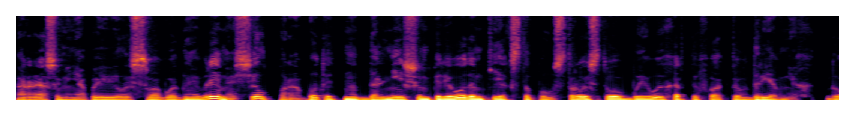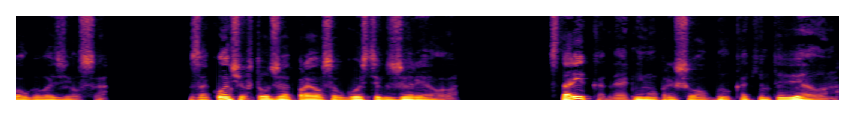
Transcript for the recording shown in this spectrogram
Раз у меня появилось свободное время, сел поработать над дальнейшим переводом текста по устройству боевых артефактов древних. Долго возился. Закончив, тут же отправился в гости к Джерелу. Старик, когда я к нему пришел, был каким-то вялым.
